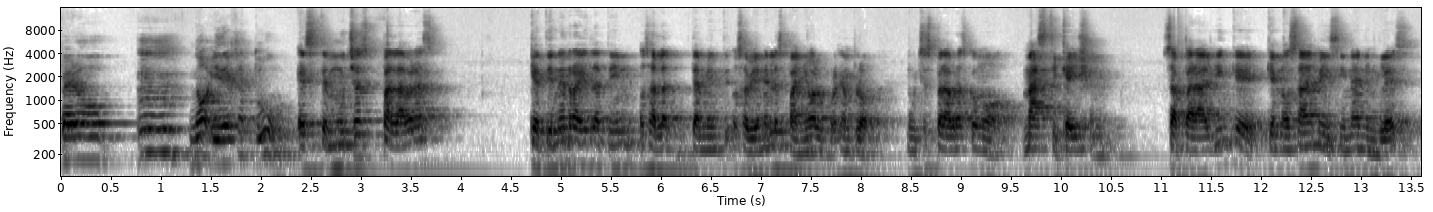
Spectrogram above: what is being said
pero. mm, No, y deja tú, este, muchas palabras que tienen raíz latín, o sea, la- también, o sea, viene el español, por ejemplo, muchas palabras como mastication. O sea, para alguien que, que no sabe medicina en inglés,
